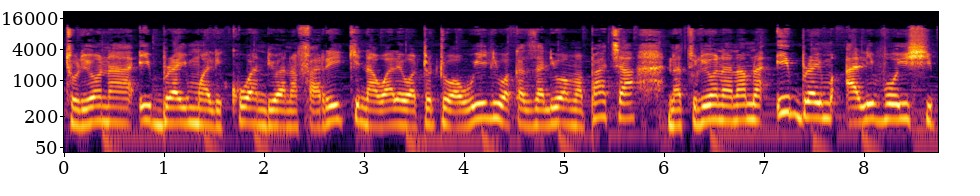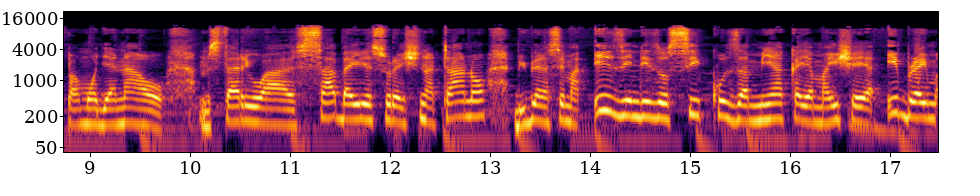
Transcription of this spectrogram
tuliona Ibrahimu alikuwa ndio anafariki na wale watoto wawili wakazaliwa mapacha, na tuliona namna Ibrahimu alivyoishi pamoja nao. Mstari wa saba ile sura 25, Biblia anasema hizi ndizo siku za miaka ya maisha ya Ibrahimu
